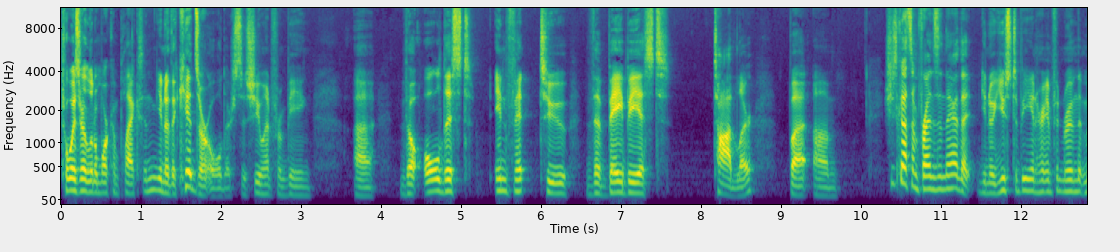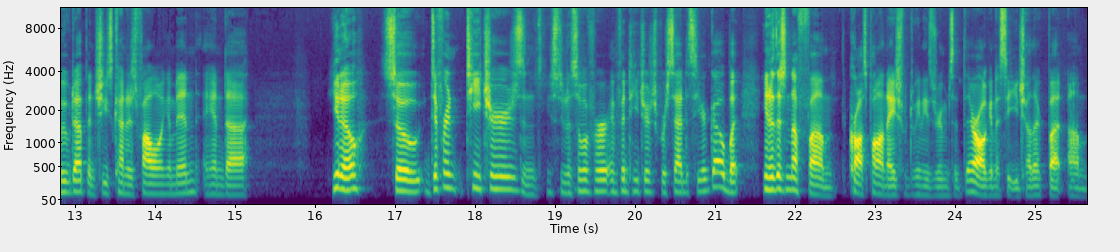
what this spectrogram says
toys are a little more complex and, you know, the kids are older. So she went from being uh, the oldest infant to the babyest toddler, but um, she's got some friends in there that you know used to be in her infant room that moved up, and she's kind of just following them in, and uh, you know, so different teachers and you know some of her infant teachers were sad to see her go, but you know there's enough um, cross pollination between these rooms that they're all going to see each other. But um,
